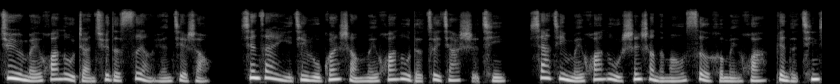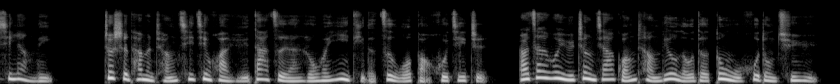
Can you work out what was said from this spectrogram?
据梅花鹿展区的饲养员介绍，现在已进入观赏梅花鹿的最佳时期。夏季梅花鹿身上的毛色和梅花变得清晰亮丽，这是它们长期进化与大自然融为一体的自我保护机制。而在位于正佳广场六楼的动物互动区域，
